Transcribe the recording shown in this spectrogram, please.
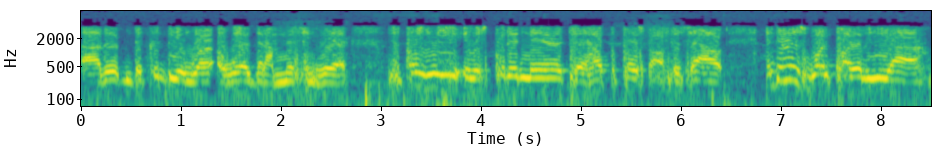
Uh, there, there could be a word, a word that I'm missing there. Supposedly, it was put in there to help the post office out. And there is one part of the uh,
